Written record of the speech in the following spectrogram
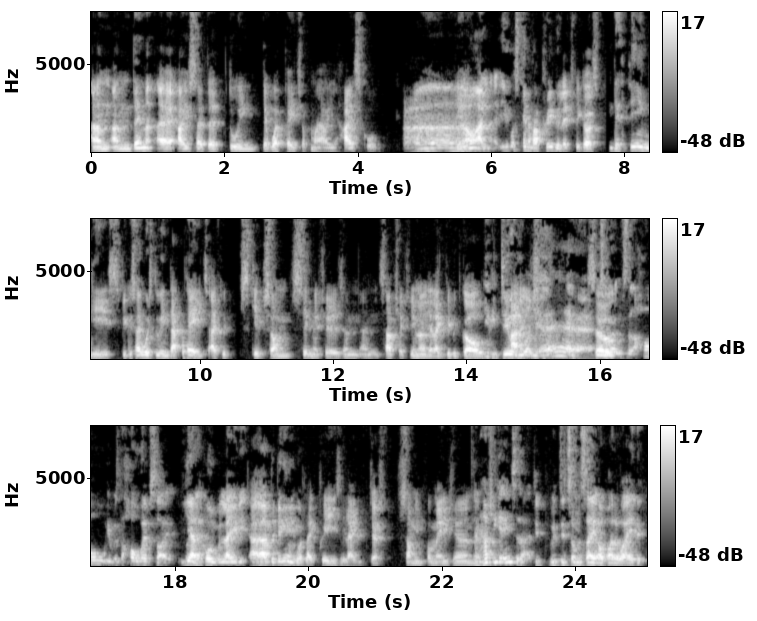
And, and then I, I started doing the web page of my high school, ah, you know, and it was kind of a privilege because the thing is, because I was doing that page, I could skip some signatures and, and subjects, you know, like you could go. you could do it. you Uh. Yeah. So- it was the whole. It was the whole website. yeah, the whole, like, Ah. at the beginning it was like pretty easy, like just some information. And how did you get into that? Did, did someone say, "Oh, by the way, that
